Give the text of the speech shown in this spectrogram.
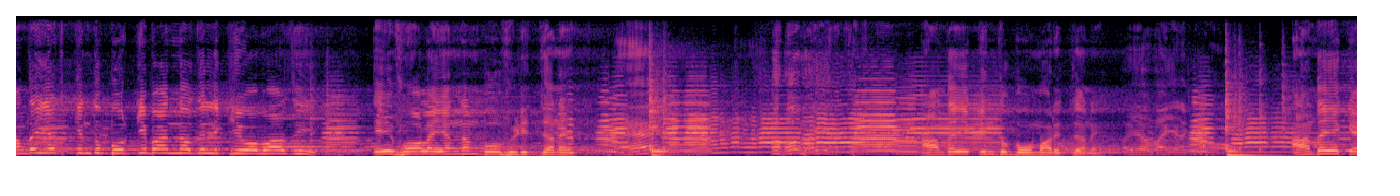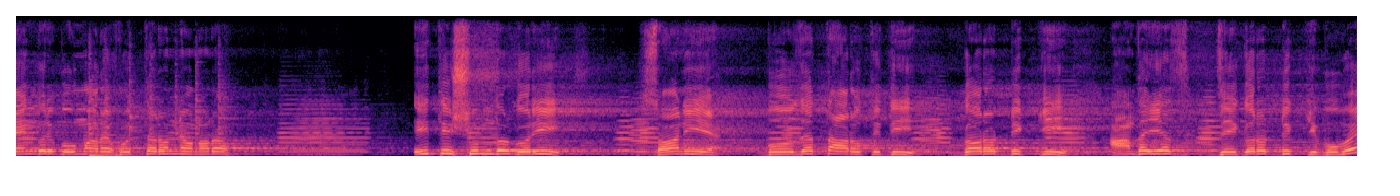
আন্দাইয়াত কিন্তু বরকি বান না দিলে কি বাবা আজি? এই ফল আইয়ার নাম বউ ফিরিত জানে। আন্দাইয়ে কিন্তু বউ মারিত জানে। আদায়ে ক্যাং করি বউ মারে হত্যারণ্য ওনারা ইতি সুন্দর করি সনিয়ে বউজে তারতি দি গরর ডিক্কি আদাইয়া যে গরর ডিক্কি ববে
